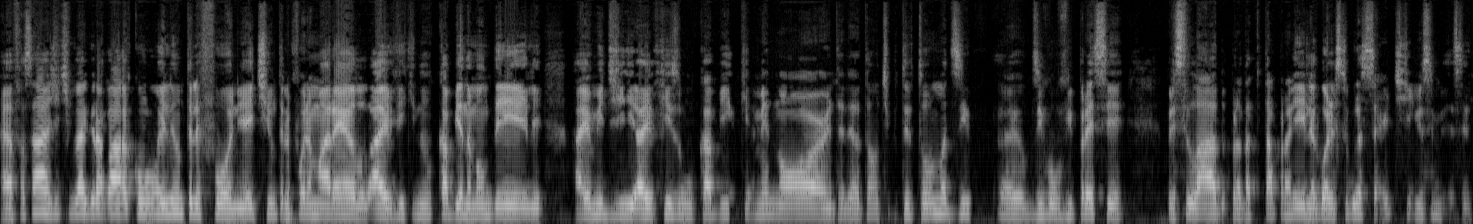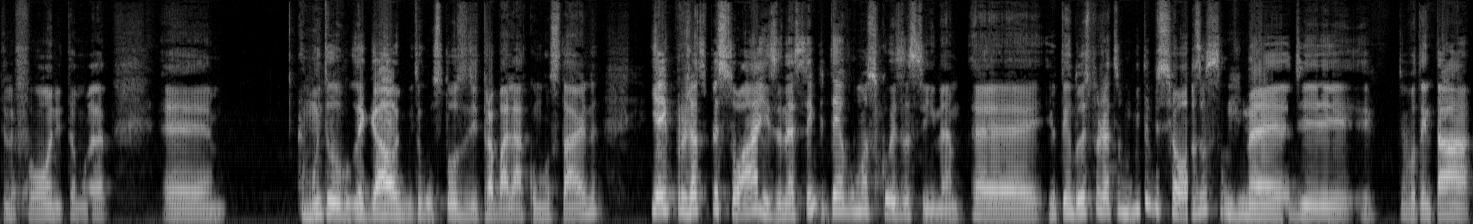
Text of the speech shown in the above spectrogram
Aí eu assim, ah, a gente vai gravar com ele no telefone. Aí tinha um telefone amarelo lá, eu vi que não cabia na mão dele. Aí eu medi, aí eu fiz um cabinho que é menor, entendeu? Então, tipo, teve toda uma desen- eh, eu desenvolvi para esse para esse lado, para adaptar para ele. Agora ele segura certinho esse, esse telefone, então é, é é muito legal e muito gostoso de trabalhar com mostarda. E aí, projetos pessoais, né? Sempre tem algumas coisas assim, né? É, eu tenho dois projetos muito ambiciosos, né? De, eu vou tentar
